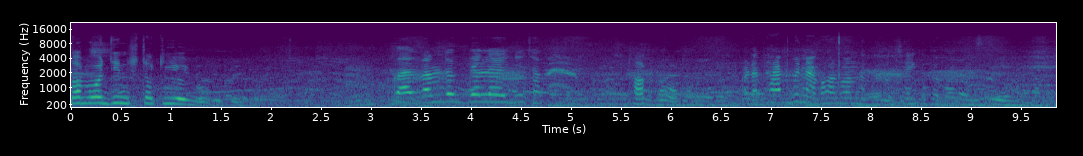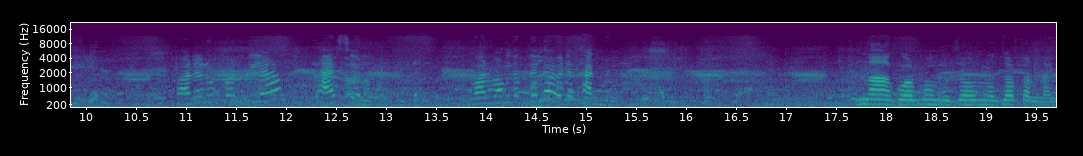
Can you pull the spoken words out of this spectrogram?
তবে ওই জিনিসটা কি হইব? ঘর বন্ধক দিলে ওই যে থাকবে। থাকব। ওটা থাকবে না ঘর বন্ধ করে সেই কথা ঘরের উপর দিয়া লাইট চলে ঘর বন্ধ দিলে ওইটা থাকবে না। না ঘর বন্ধ দরকার নাই।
